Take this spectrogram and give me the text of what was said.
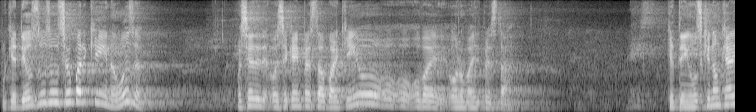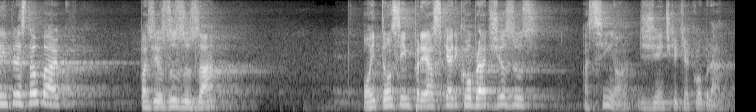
Porque Deus usa o seu barquinho, não usa? Você, você quer emprestar o barquinho ou, ou, ou, vai, ou não vai emprestar? Porque tem uns que não querem emprestar o barco para Jesus usar. Ou então se empresta querem cobrar de Jesus. Assim, ó, de gente que quer cobrar.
